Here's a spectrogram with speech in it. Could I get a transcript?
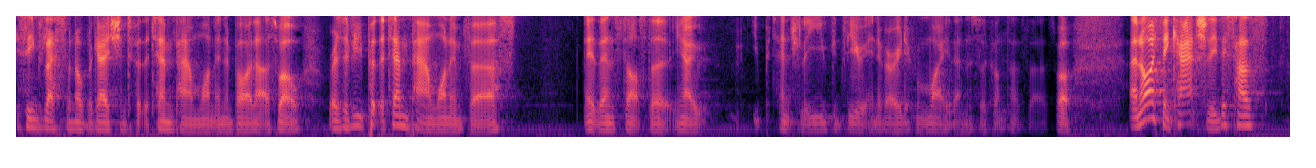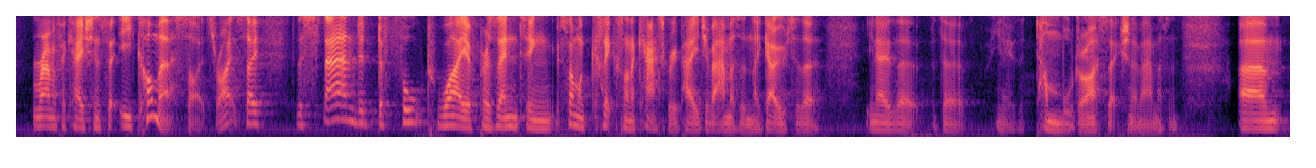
it seems less of an obligation to put the £10 one in and buy that as well. Whereas if you put the £10 one in first, it then starts to, you know, potentially you could view it in a very different way then as the context there as well. And I think actually this has ramifications for e-commerce sites, right? So the standard default way of presenting, if someone clicks on a category page of Amazon, they go to the, you know, the the you know the tumble dryer section of Amazon. Um,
